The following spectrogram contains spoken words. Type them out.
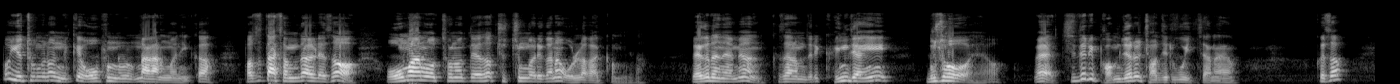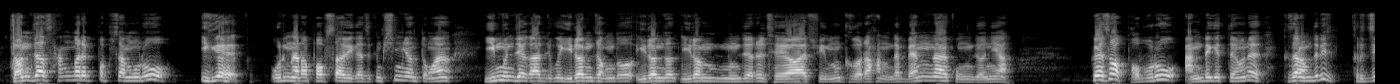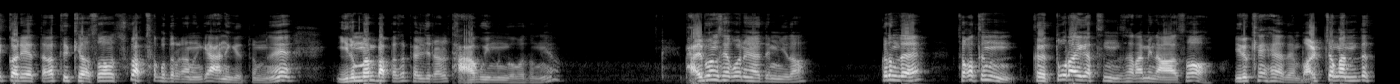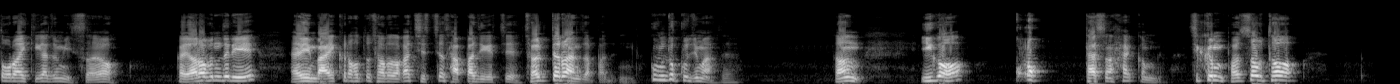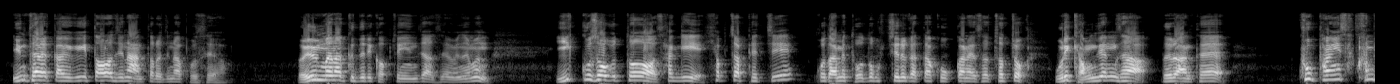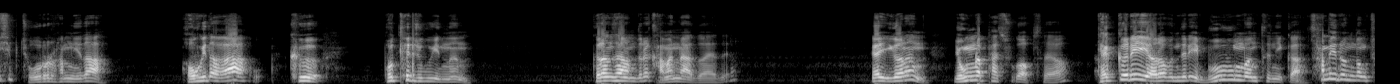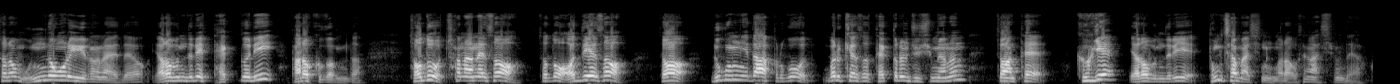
뭐 유튜브는 이렇게 오픈으로 나가는 거니까 벌써 다 전달돼서 5만 5천 원대에서 주춤거리거나 올라갈 겁니다 왜 그러냐면 그 사람들이 굉장히 무서워해요 왜? 지들이 범죄를 저지르고 있잖아요 그래서 전자상거래법상으로 이게 우리나라 법사위가 지금 10년 동안 이 문제 가지고 이런 정도 이런 전- 이런 문제를 제어할 수 있는 그거를 하는데 맨날 공전이야. 그래서 법으로 안 되기 때문에 그 사람들이 그짓거리 했다가 들켜서 수갑 차고 들어가는 게 아니기 때문에 이름만 바꿔서 별지랄을 다 하고 있는 거거든요. 밟은 세고 내야 됩니다. 그런데 저 같은 그 또라이 같은 사람이 나와서 이렇게 해야 돼요. 멀쩡한데 또라이 끼가 좀 있어요. 그러니까 여러분들이 에이 마이크를 헛도 저러다가 진짜 자빠지겠지. 절대로 안 자빠집니다. 꿈도 꾸지 마세요. 저는 이거 꼭 달성할 겁니다. 지금 벌써부터 인터넷 가격이 떨어지나 안 떨어지나 보세요. 얼마나 그들이 겁쟁인지 아세요? 왜냐면 입구서부터 사기 협잡했지 그 다음에 도둑질을 갖다 곳간에서 저쪽 우리 경쟁사들한테 쿠팡이 30조를 합니다. 거기다가 그 보태주고 있는 그런 사람들을 가만 놔둬야 돼요. 그러니까 이거는 용납할 수가 없어요. 댓글이 여러분들이 무브먼트니까 3.1운동처럼 운동으로 일어나야 돼요. 여러분들이 댓글이 바로 그겁니다. 저도 천안에서 저도 어디에서 저 누굽니다. 그리고 뭐 이렇게 해서 댓글을 주시면은 저한테 그게 여러분들이 동참하시는 거라고 생각하시면 돼요.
